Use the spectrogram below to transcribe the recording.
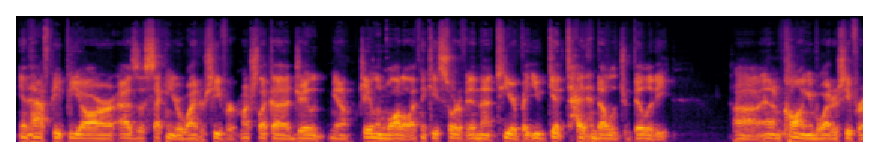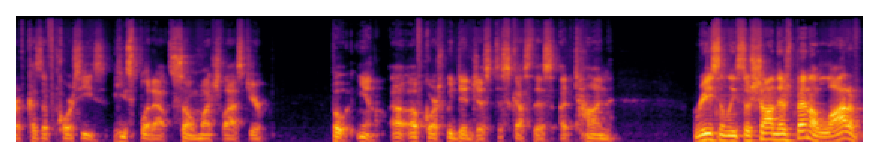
in half PPR as a second year wide receiver, much like a Jalen, you know, Jalen Waddle. I think he's sort of in that tier, but you get tight end eligibility. Uh, and I'm calling him a wide receiver because, of course, he's he split out so much last year. But you know, uh, of course, we did just discuss this a ton recently. So, Shawn, there's been a lot of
